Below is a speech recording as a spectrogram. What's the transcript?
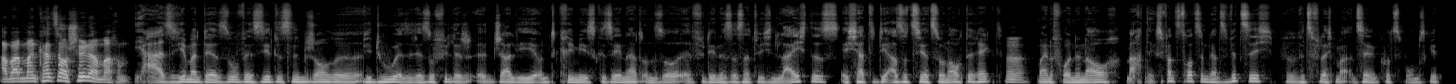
Aber man kann es auch schöner machen. Ja, also jemand, der so versiert ist in dem Genre wie du, also der so viele äh, Jolly und Krimis gesehen hat und so, äh, für den ist das natürlich ein leichtes. Ich hatte die Assoziation auch direkt. Ja. Meine Freundin auch. Macht nichts. Fand es trotzdem ganz witzig. Willst du vielleicht mal erzählen kurz, worum es geht?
